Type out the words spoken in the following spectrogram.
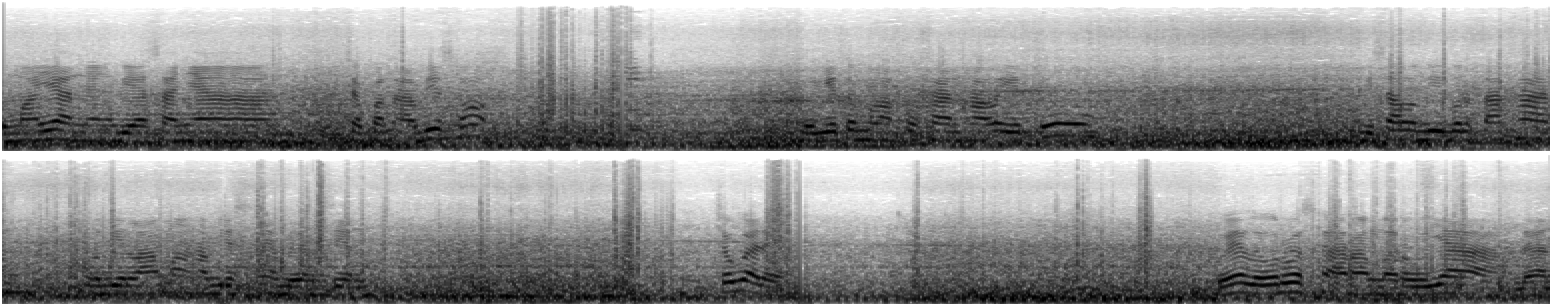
Lumayan yang biasanya cepat habis kok. Begitu melakukan hal itu bisa lebih bertahan lebih lama habisnya bensin. Coba deh. Gue lurus ke arah Meruya dan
